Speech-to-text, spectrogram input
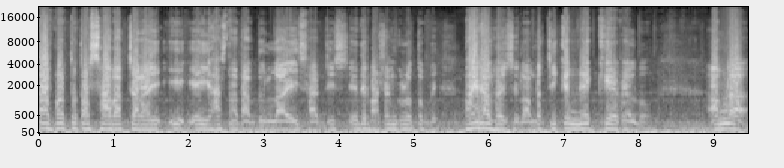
তারপর তো তার শাহ বাচ্চারা এই- হাসনাত আবদুল্লাহ, এই সার্জিস, এদের ভাষণগুলো তো ভাইরাল হয়েছিল। আমরা চিকেন নেক খেয়ে ফেলব। আমরা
